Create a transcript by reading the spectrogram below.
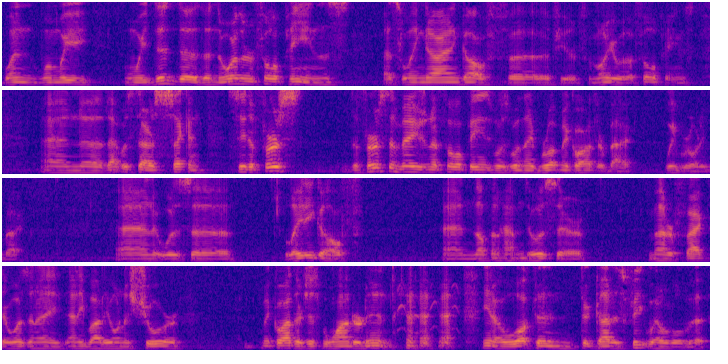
when when we when we did the, the northern Philippines, that's Lingayen Gulf, uh, if you're familiar with the Philippines, and uh, that was our second. See, the first the first invasion of the Philippines was when they brought MacArthur back. We brought him back, and it was uh, Leyte Gulf, and nothing happened to us there. Matter of fact, there wasn't any anybody on the shore MacArthur just wandered in, you know, walked in and got his feet wet a little bit.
